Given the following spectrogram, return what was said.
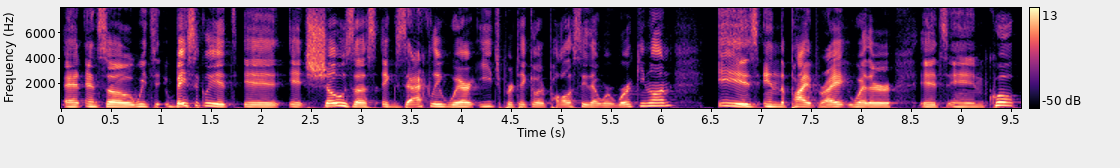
And and so we t- basically it, it it shows us exactly where each particular policy that we're working on is in the pipe, right? Whether it's in quote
